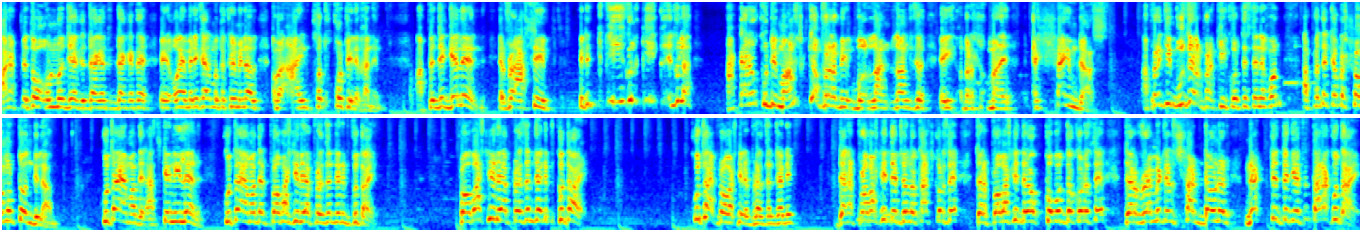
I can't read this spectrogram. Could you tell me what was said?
আর আপনি তো অন্য জায়গা- জায়গাতে ওই আমেরিকার মতো ক্রিমিনাল আমার আইন কত কঠিন এখানে? আপনি যে গেলেন, এরপর আসিফ, এটা কি এগুলো কি এগুলা আঠারো কোটি আপনারা ব- লান- লান- এই, আপনারা মানে ডাস আপনারা কি বুঝেন আপনারা কি করতেছেন এখন? আপনাদেরকে আমরা সমর্থন দিলাম। কোথায় আমাদের? আজকে নিলেন। কোথায় আমাদের প্রবাসী রিপ্রেজেন্টেটিভ কোথায়? প্রবাসী রিপ্রেজেন্টেটিভ কোথায়? কোথায় প্রবাসী রিপ্রেজেন্টেটিভ যারা প্রবাসীদের জন্য কাজ করেছে, যারা প্রবাসীদের ঐক্যবদ্ধ করেছে, যারা রেমিটেন্স শাটডাউনের নেতৃত্বে দিয়েছে, তারা কোথায়?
